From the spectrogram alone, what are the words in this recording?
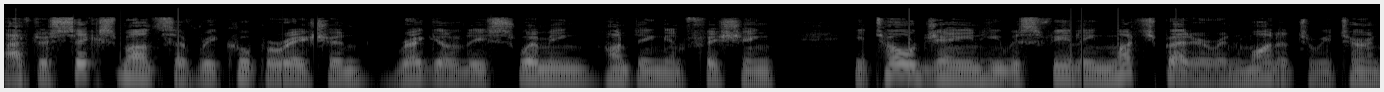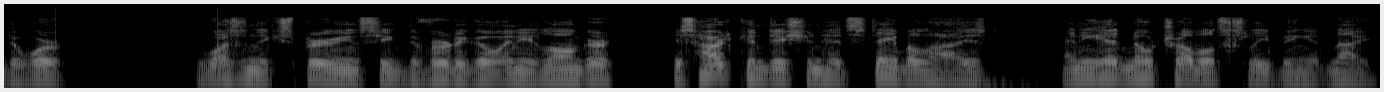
After six months of recuperation, regularly swimming, hunting, and fishing, he told Jane he was feeling much better and wanted to return to work. He wasn't experiencing the vertigo any longer, his heart condition had stabilized, and he had no trouble sleeping at night.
